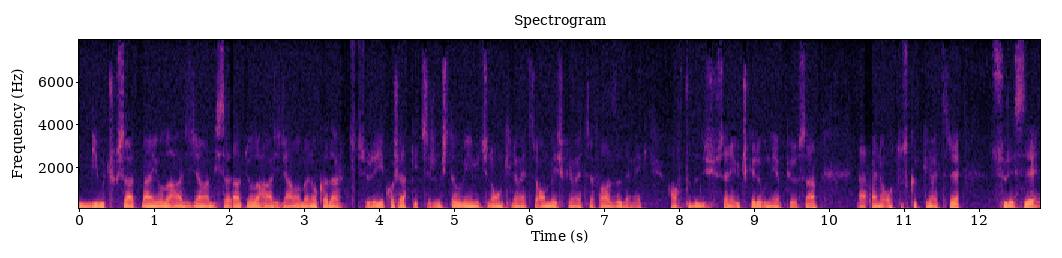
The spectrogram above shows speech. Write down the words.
bir buçuk saat ben yola harcayacağım, bir saat yola harcayacağım ben o kadar süreyi koşarak geçiririm. İşte bu benim için 10 kilometre, 15 kilometre fazla demek. Haftada düşünsene 3 kere bunu yapıyorsan yani 30-40 kilometre süresi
